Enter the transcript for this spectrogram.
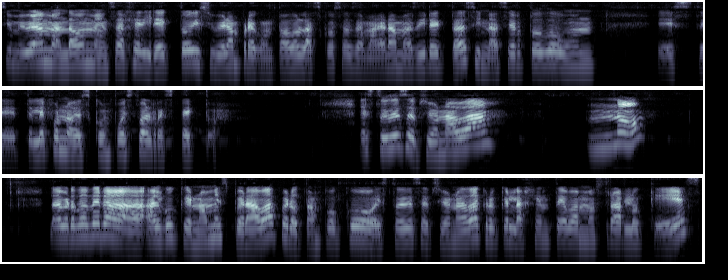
si me hubieran mandado un mensaje directo y si hubieran preguntado las cosas de manera más directa sin hacer todo un este teléfono descompuesto al respecto. ¿Estoy decepcionada? No. La verdad era algo que no me esperaba, pero tampoco estoy decepcionada. Creo que la gente va a mostrar lo que es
